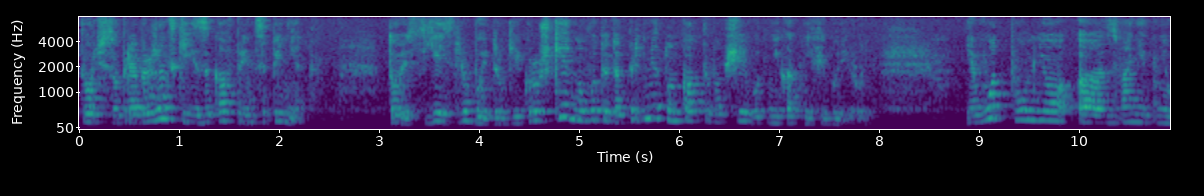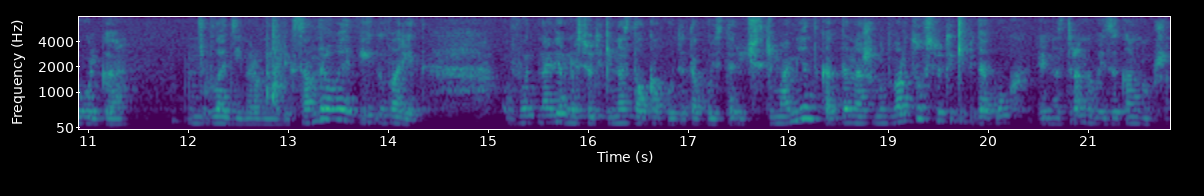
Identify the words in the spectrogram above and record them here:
творчества Преображенский языка в принципе нет. То есть есть любые другие кружки, но вот этот предмет, он как-то вообще вот никак не фигурирует. И вот помню, э, звонит мне Ольга Владимировна Александрова и говорит, вот, наверное, все-таки настал какой-то такой исторический момент, когда нашему дворцу все-таки педагог иностранного языка нужен.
